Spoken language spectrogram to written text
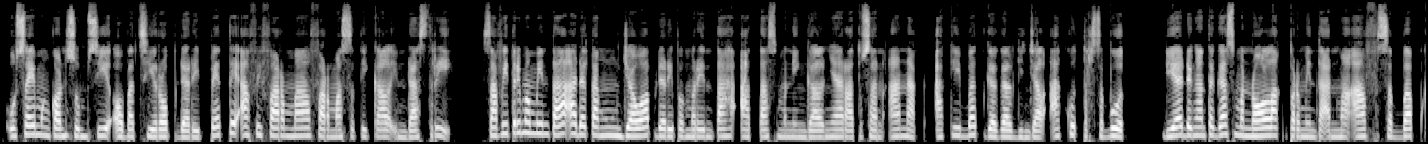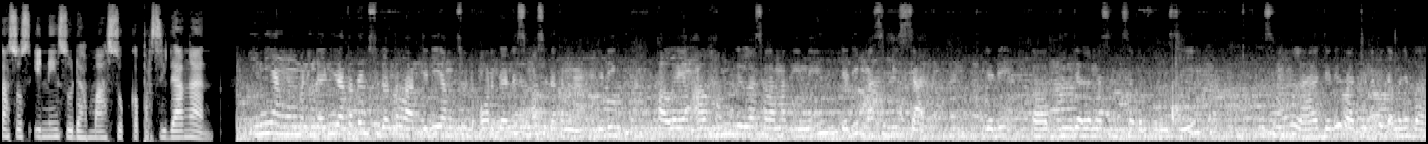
usai mengkonsumsi obat sirup dari PT Avifarma Pharmaceutical Industry. Safitri meminta ada tanggung jawab dari pemerintah atas meninggalnya ratusan anak akibat gagal ginjal akut tersebut. Dia dengan tegas menolak permintaan maaf sebab kasus ini sudah masuk ke persidangan. Ini yang meninggal ini data yang sudah telat, jadi yang sudah organnya semua sudah kena. Jadi kalau yang alhamdulillah selamat ini, jadi masih bisa. Jadi uh, ginjalnya masih bisa berfungsi, semula jadi racunnya tidak menyebar.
